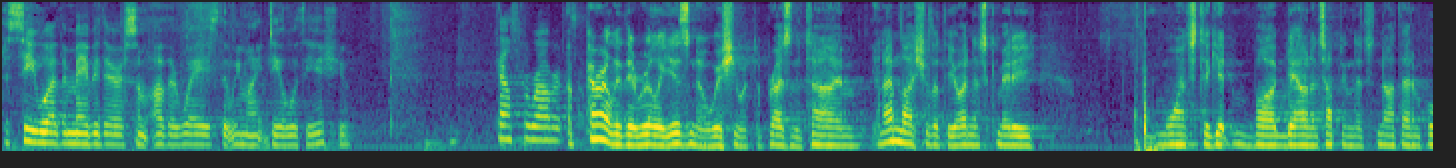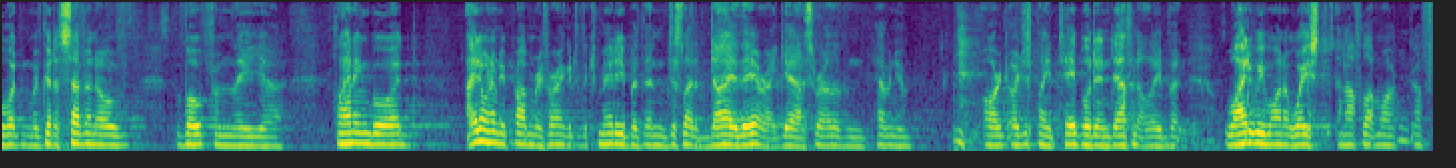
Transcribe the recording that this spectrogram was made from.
to see whether maybe there are some other ways that we might deal with the issue. Councilor Roberts? Apparently, there really is no issue at the present time, and I'm not sure that the ordinance committee wants to get bogged down in something that's not that important. We've got a 7-0 vote from the uh, planning board. I don't have any problem referring it to the committee, but then just let it die there, I guess, rather than having you, or, or just plain table it indefinitely. But why do we want to waste an awful lot more of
